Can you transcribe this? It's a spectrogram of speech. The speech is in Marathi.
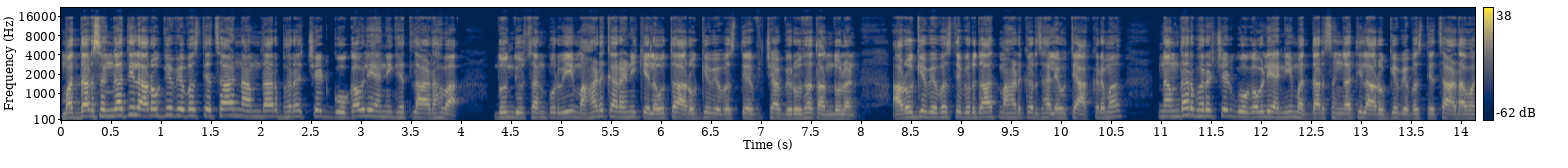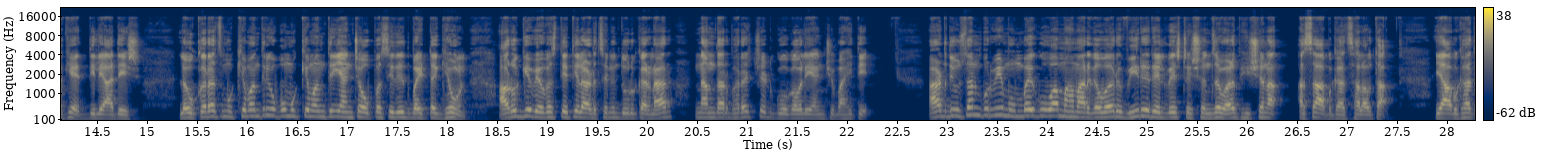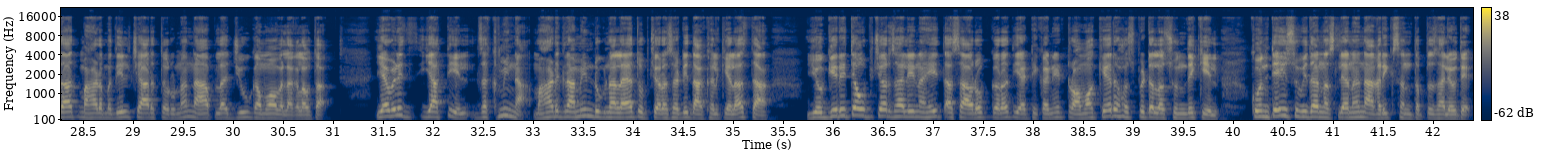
मतदारसंघातील आरोग्य व्यवस्थेचा नामदार भरत शेठ गोगावले यांनी घेतला आढावा. दोन दिवसांपूर्वी महाडकरांनी केलं होतं आरोग्य व्यवस्थेच्या विरोधात आंदोलन. आरोग्य व्यवस्थेविरोधात महाडकर झाले होते आक्रमक. नामदार भरत शेठ गोगावले यांनी मतदारसंघातील आरोग्य व्यवस्थेचा आढावा घेत दिले आदेश. लवकरच मुख्यमंत्री उपमुख्यमंत्री यांच्या उपस्थितीत बैठक घेऊन आरोग्य व्यवस्थेतील अडचणी दूर करणार नामदार भरत शेठ गोगावले यांची माहिती. आठ दिवसांपूर्वी मुंबई गोवा महामार्गावर वीर रेल्वे स्टेशनजवळ भीषण असा अपघात झाला होता. या अपघातात महाडमधील चार तरुणांना आपला जीव गमवावा लागला होता. यावेळी यातील जखमींना महाड ग्रामीण रुग्णालयात उपचारासाठी दाखल केला असता योग्यरित्या उपचार झाले नाहीत असा आरोप करत या ठिकाणी ट्रॉमा केअर हॉस्पिटल असून देखील कोणत्याही सुविधा नसल्यानं नागरिक संतप्त झाले होते.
